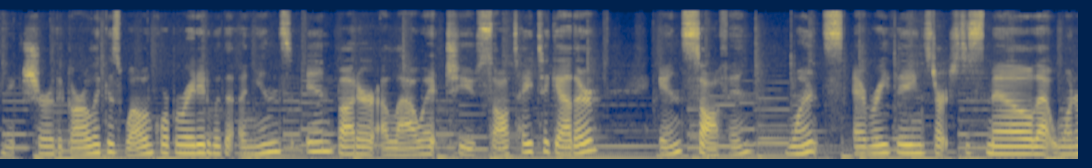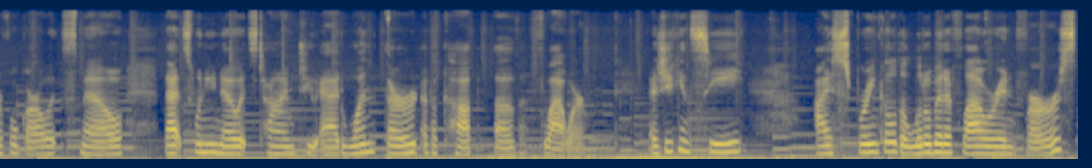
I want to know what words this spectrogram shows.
Make sure the garlic is well incorporated with the onions and butter. Allow it to saute together and soften. Once everything starts to smell that wonderful garlic smell, that's when you know it's time to add one third of a cup of flour. As you can see, I sprinkled a little bit of flour in first.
